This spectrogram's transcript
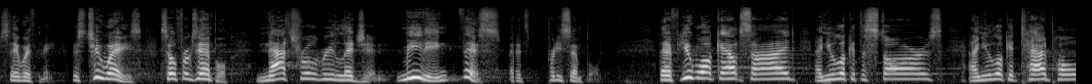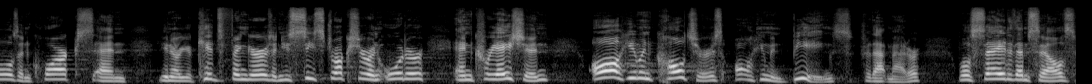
Stay with me. There's two ways. So, for example, natural religion, meaning this, and it's pretty simple That if you walk outside and you look at the stars and you look at tadpoles and quarks and you know, your kids' fingers and you see structure and order and creation, all human cultures, all human beings for that matter, will say to themselves,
